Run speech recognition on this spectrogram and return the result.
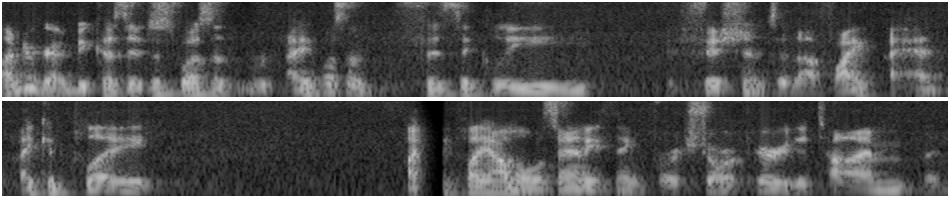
undergrad because it just wasn't. I wasn't physically efficient enough. I, I had I could play. I could play almost anything for a short period of time and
